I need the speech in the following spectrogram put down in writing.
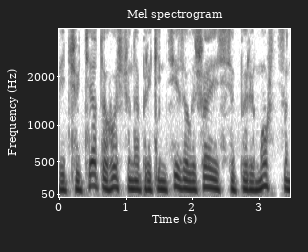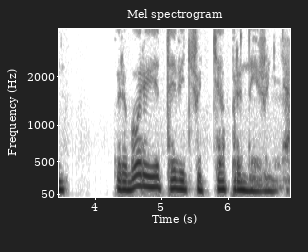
Відчуття того, що наприкінці залишаєшся переможцем, переборює те відчуття приниження.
